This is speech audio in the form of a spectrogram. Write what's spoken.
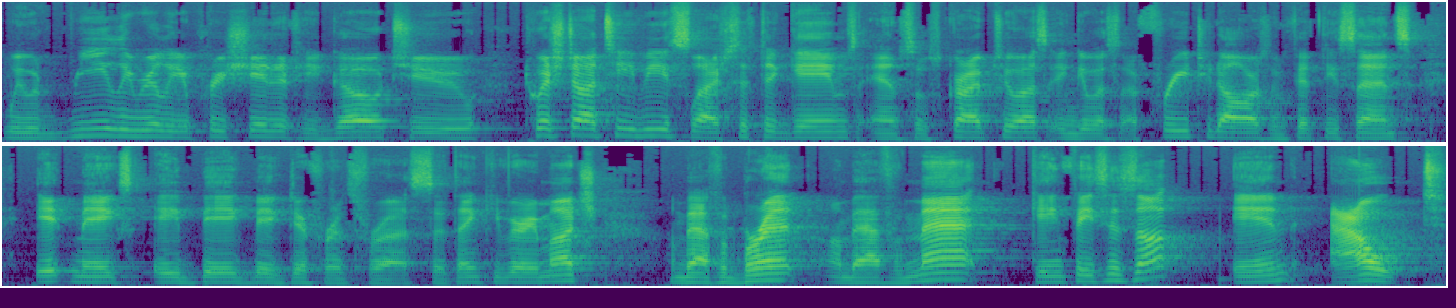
we would really, really appreciate it if you go to twitch.tv slash sifted games and subscribe to us and give us a free $2.50. It makes a big, big difference for us. So thank you very much. On behalf of Brent, on behalf of Matt, GameFace is up and out.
